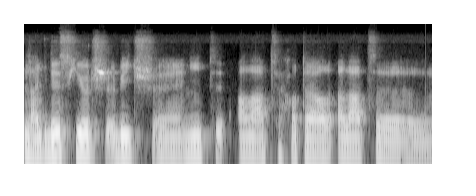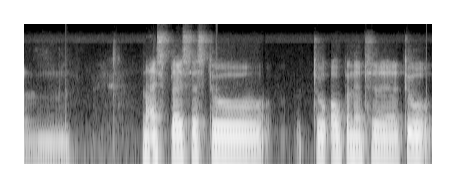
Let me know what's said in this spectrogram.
like this huge beach need a lot hotel, a lot nice places to to open it uh, to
